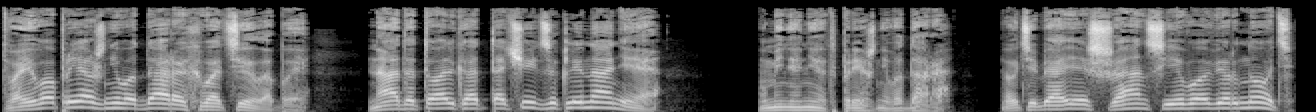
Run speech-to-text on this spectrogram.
Твоего прежнего дара хватило бы. Надо только отточить заклинание. У меня нет прежнего дара. У тебя есть шанс его вернуть.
